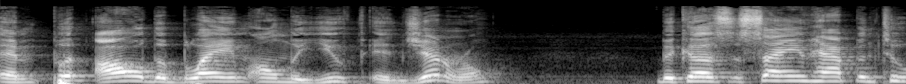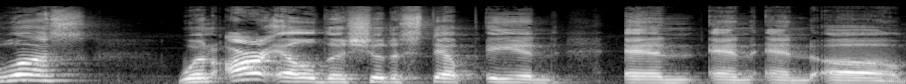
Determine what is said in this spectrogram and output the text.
and put all the blame on the youth in general because the same happened to us when our elders should have stepped in and and and um,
